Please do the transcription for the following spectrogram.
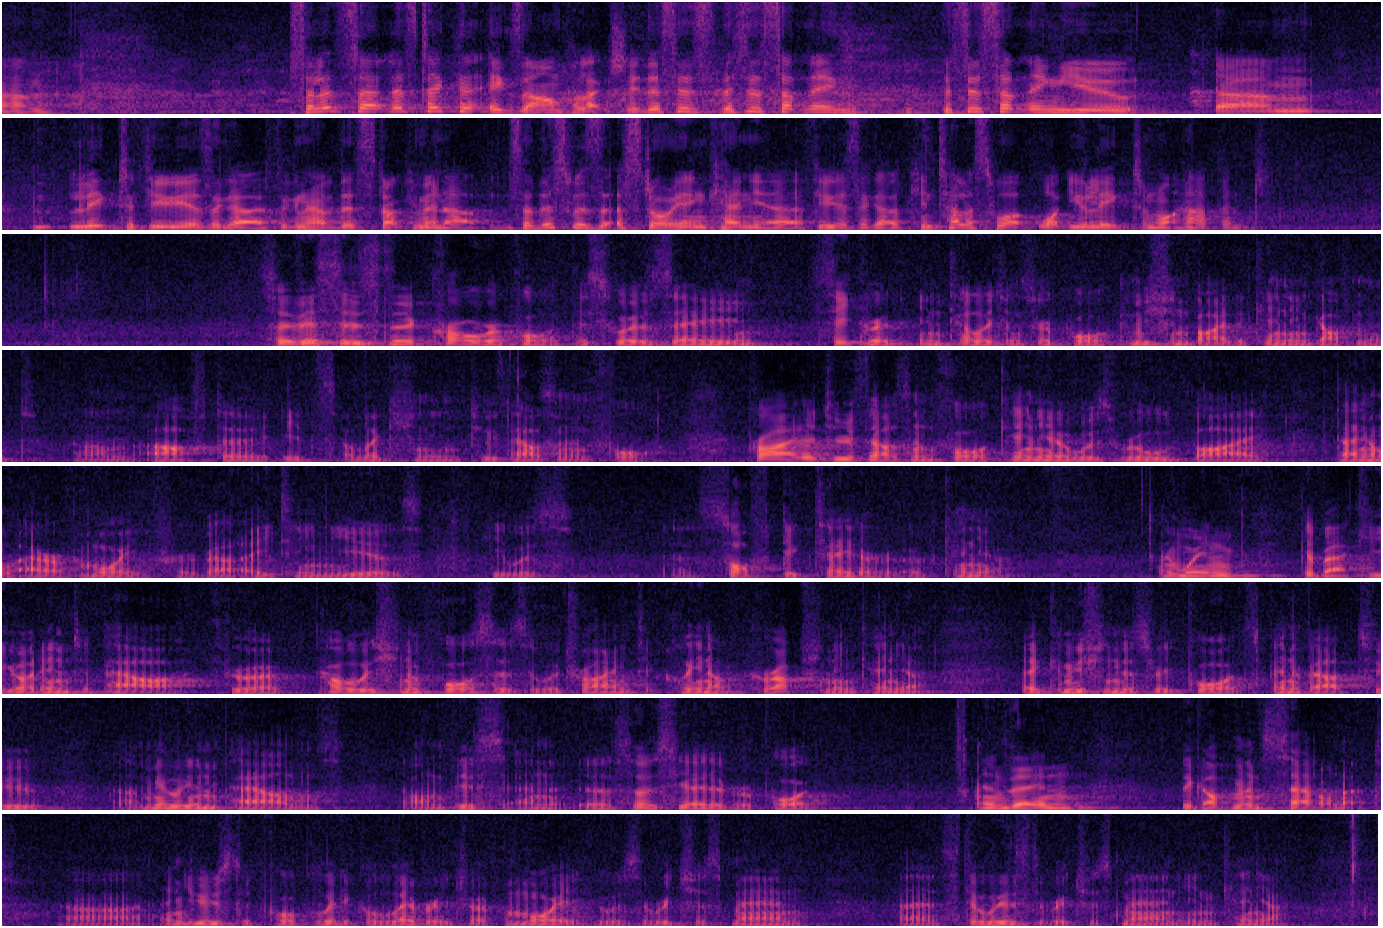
um, so let's, uh, let's take an example, actually. This is, this is, something, this is something you um, leaked a few years ago, if we can have this document up. So this was a story in Kenya a few years ago. Can you tell us what, what you leaked and what happened? So this is the Kroll report. This was a secret intelligence report commissioned by the Kenyan government um, after its election in 2004. Prior to 2004, Kenya was ruled by Daniel Arap Moi for about 18 years. He was a soft dictator of Kenya. And when Kibaki got into power through a coalition of forces that were trying to clean up corruption in Kenya, they commissioned this report, spent about two uh, pounds on this and associated report. And then the government sat on it uh, and used it for political leverage over Moi, who was the richest man, uh, still is the richest man in Kenya.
